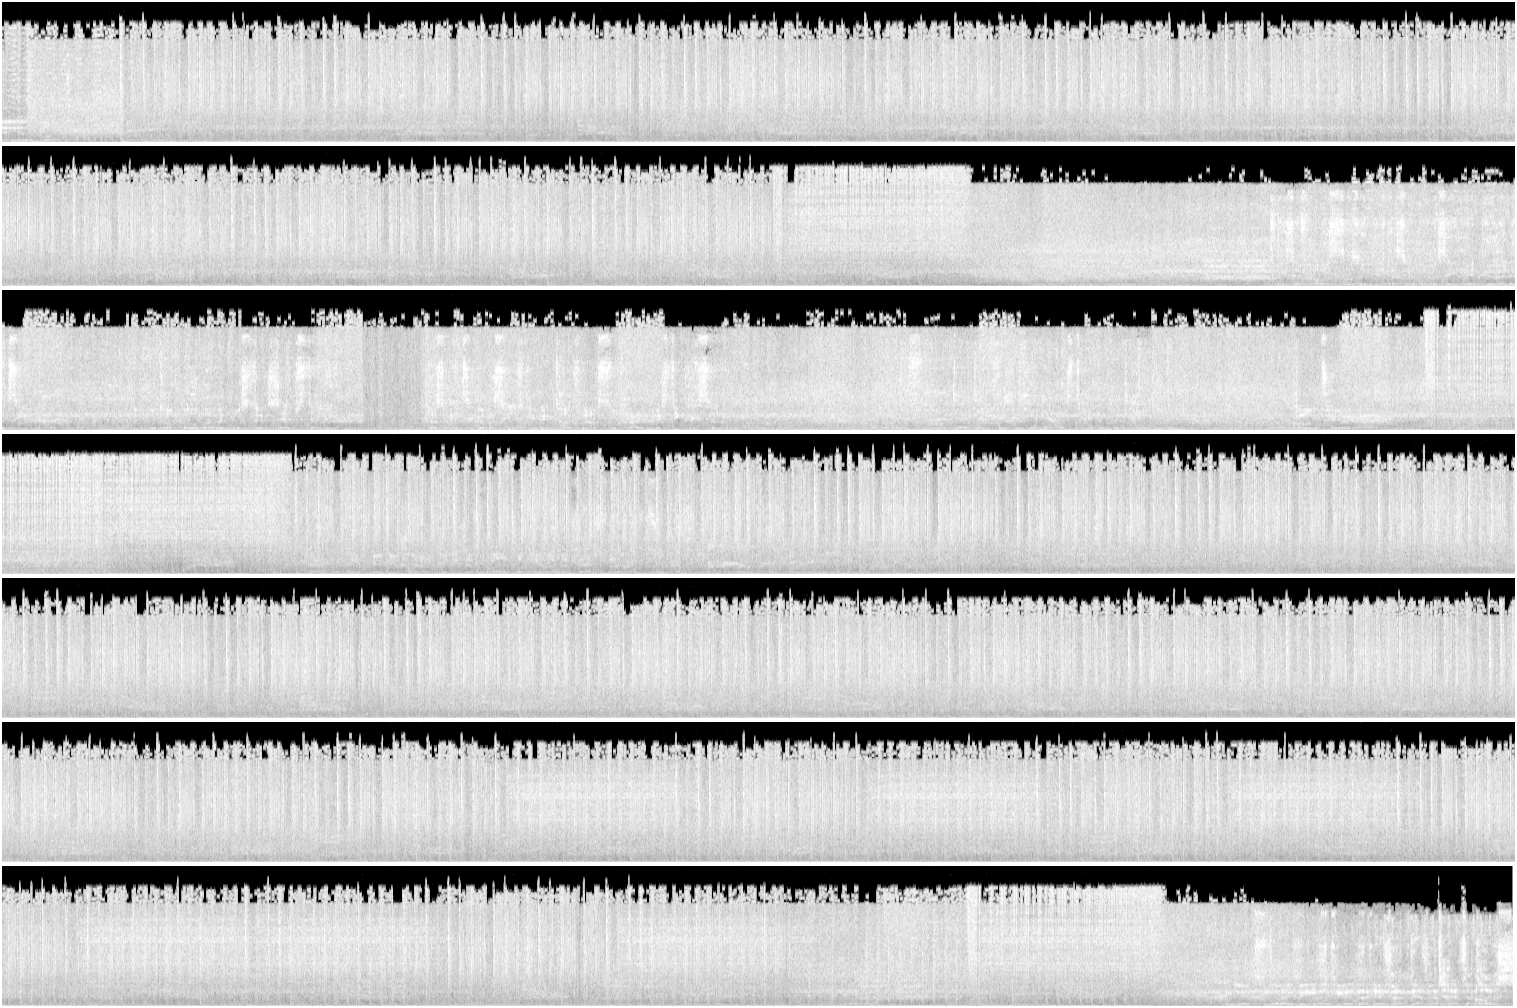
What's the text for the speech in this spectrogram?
Play the dass sie eure Seele in die Hölle ziehen kann. Die Mutter Oberin musste es selbst erleben. Das Einzige, was hilft, ihr den Teufel auszutreiben, ist die Geißelung. Vater, darf ich mich an der Austreibung treibe ich dir deine Verderbtheit aus.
